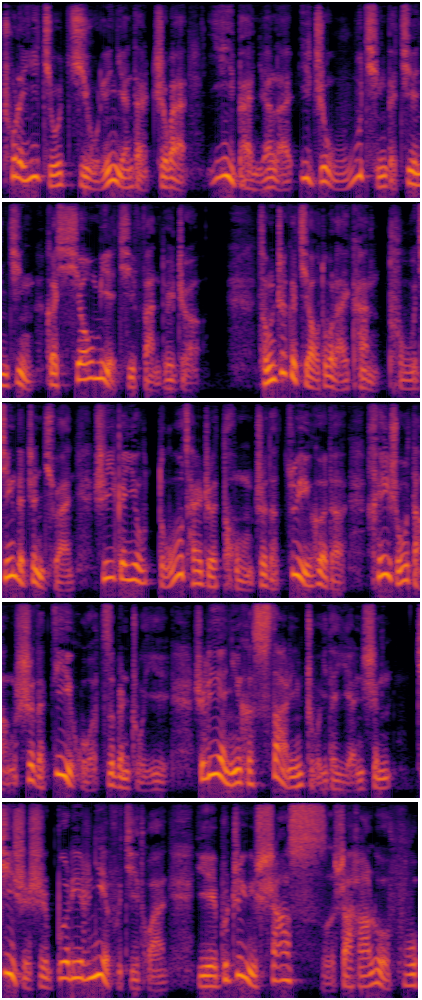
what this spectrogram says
除了1990年代之外，一百年来一直无情的监禁和消灭其反对者。从这个角度来看，普京的政权是一个由独裁者统治的罪恶的黑手党式的帝国资本主义，是列宁和斯大林主义的延伸。即使是波利日涅夫集团，也不至于杀死沙哈洛夫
